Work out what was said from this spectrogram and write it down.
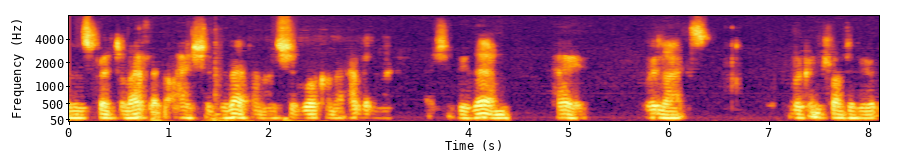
the spiritual that I should do that and I should work on that habit and I should be there. Hey, relax. Look in front of you.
